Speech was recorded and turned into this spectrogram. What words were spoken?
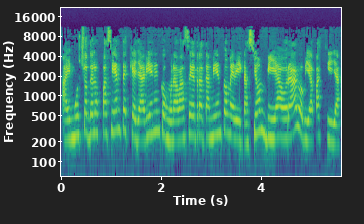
hay muchos de los pacientes que ya vienen con una base de tratamiento, medicación vía oral o vía pastilla.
